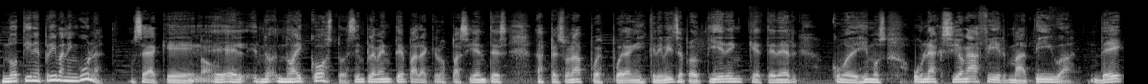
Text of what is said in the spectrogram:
no tiene prima ninguna. O sea que no. hay costo, es simplemente para que los pacientes, las personas pues puedan inscribirse, pero tienen que tener, como dijimos, una acción afirmativa de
